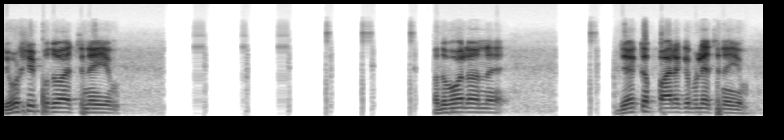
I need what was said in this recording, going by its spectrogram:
ജോഷി പുതുവാച്ചനെയും അതുപോലെ തന്നെ ജേക്കബ് പാലക്കപ്പള്ളി അച്ഛനെയും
